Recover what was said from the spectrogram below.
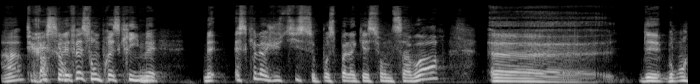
Hein, parce que les faits sont prescrits. Mmh. Mais mais est-ce que la justice se pose pas la question de savoir euh, des, bon,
